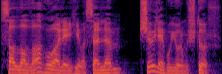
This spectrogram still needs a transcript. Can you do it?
sallallahu aleyhi ve sellem şöyle buyurmuştur.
